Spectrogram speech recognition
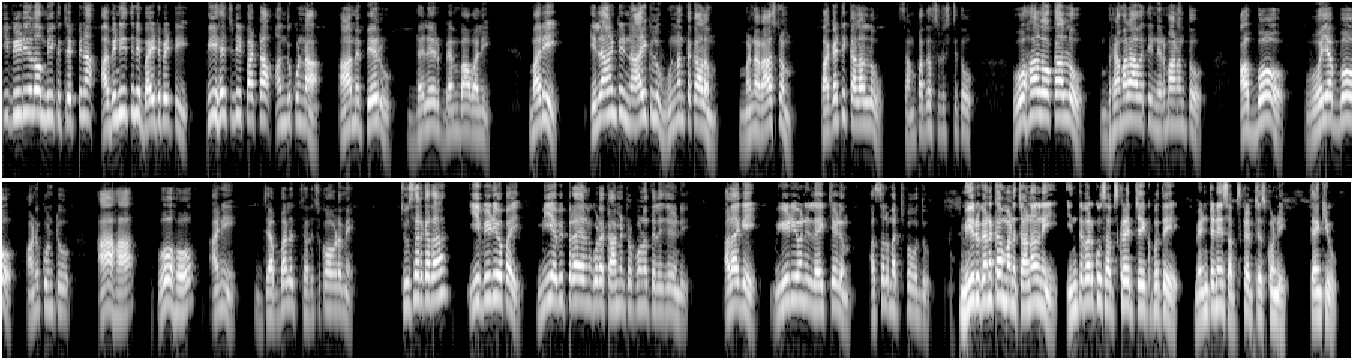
ఈ వీడియోలో మీకు చెప్పిన అవినీతిని బయటపెట్టి పిహెచ్డి పట్టా అందుకున్న ఆమె పేరు దలేర్ బెంబావలి మరి ఇలాంటి నాయకులు ఉన్నంతకాలం మన రాష్ట్రం పగటి కళల్లో సంపద సృష్టితో ఊహాలోకాల్లో భ్రమరావతి నిర్మాణంతో అబ్బో ఓయబ్బో అనుకుంటూ ఆహా ఓహో అని జబ్బలు చరుచుకోవడమే. చూశారు కదా? ఈ వీడియోపై మీ అభిప్రాయాలను కూడా కామెంట్ రూపంలో తెలియజేయండి. అలాగే వీడియోని లైక్ చేయడం అస్సలు మర్చిపోవద్దు. మీరు గనక మన ఛానల్ని ఇంతవరకు సబ్స్క్రైబ్ చేయకపోతే వెంటనే సబ్స్క్రైబ్ చేసుకోండి. Thank you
